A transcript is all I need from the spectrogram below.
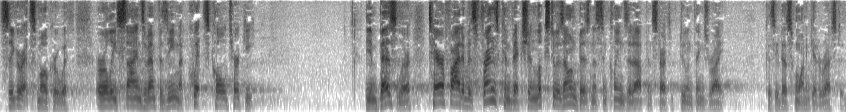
Cigarette smoker with early signs of emphysema quits cold turkey. The embezzler, terrified of his friend's conviction, looks to his own business and cleans it up and starts doing things right because he doesn't want to get arrested.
